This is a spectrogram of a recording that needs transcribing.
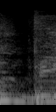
you bleed.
